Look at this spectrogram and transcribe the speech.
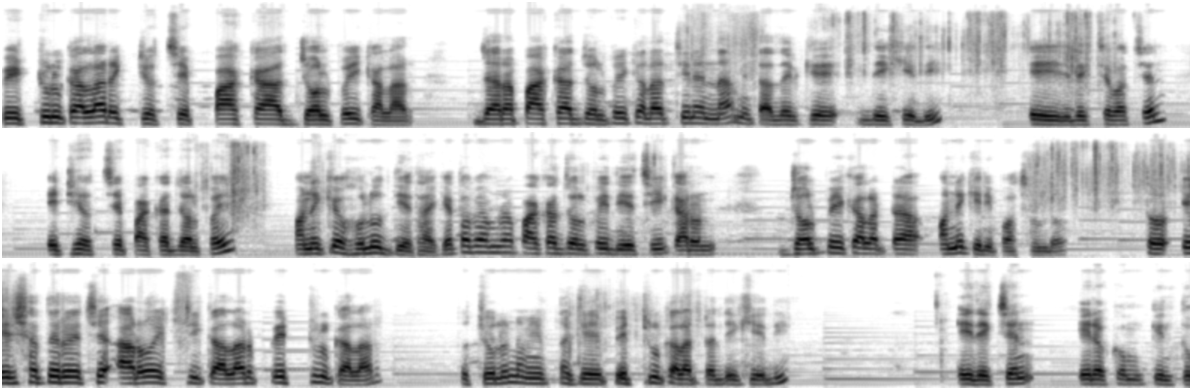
পেট্রোল কালার একটি হচ্ছে পাকা জলপাই কালার যারা পাকা জলপাই কালার চিনেন না, আমি তাদেরকে দেখিয়ে দিই। এই যে দেখতে পাচ্ছেন, এটি হচ্ছে পাকা জলপাই। অনেকে হলুদ দিয়ে থাকে, তবে আমরা পাকা জলপাই দিয়েছি কারণ জলপাই কালারটা অনেকেরই পছন্দ। তো এর সাথে রয়েছে আরও একটি কালার, পেট্রোল কালার। তো চলুন আমি আপনাকে পেট্রোল কালারটা দেখিয়ে দিই। এই দেখছেন, এরকম কিন্তু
